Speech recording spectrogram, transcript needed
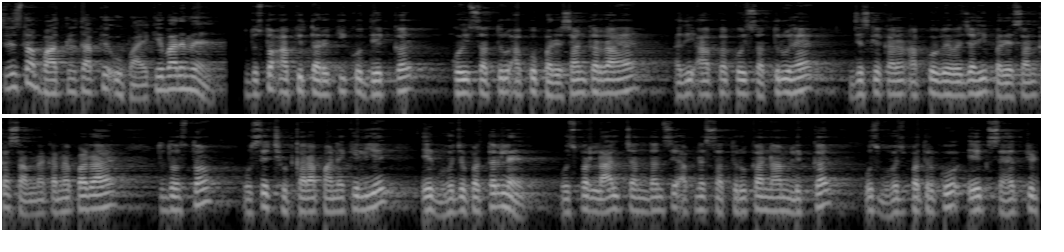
चलिए दोस्तों, आप बात करते हैं आपके उपाय के बारे में। दोस्तों, आपकी तरक्की को देखकर कोई शत्रु आपको परेशान कर रहा है, यदि आपका कोई शत्रु है, जिसके कारण आपको बेवजह ही परेशान का सामना करना पड़ रहा है तो दोस्तों उससे छुटकारा पाने के लिए एक भोजपत्र लें। उस पर लाल चंदन से अपने शत्रु का नाम लिखकर उस भोजपत्र को एक शहद की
